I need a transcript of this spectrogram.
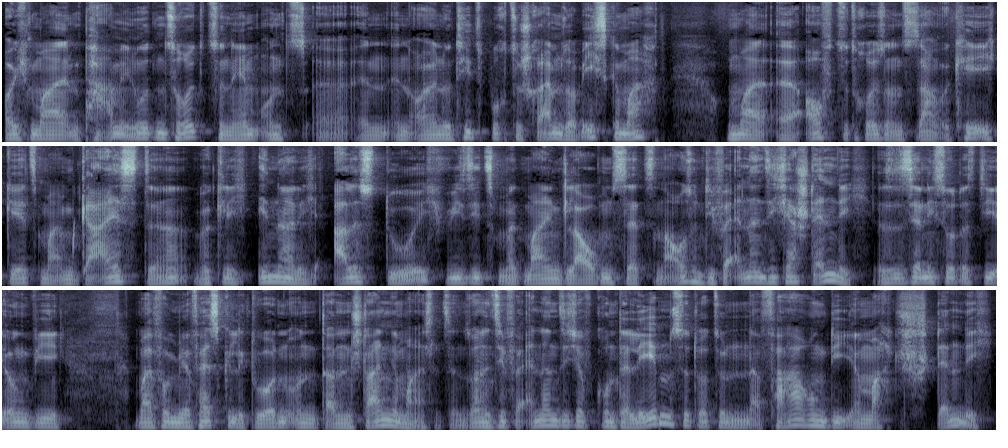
euch mal ein paar Minuten zurückzunehmen und äh, in, in euer Notizbuch zu schreiben, so habe ich es gemacht, um mal äh, aufzudröseln und zu sagen, okay, ich gehe jetzt mal im Geiste wirklich innerlich alles durch, wie sieht es mit meinen Glaubenssätzen aus und die verändern sich ja ständig. Es ist ja nicht so, dass die irgendwie mal von mir festgelegt wurden und dann in Stein gemeißelt sind, sondern sie verändern sich aufgrund der Lebenssituation und Erfahrungen, die ihr macht, ständig.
